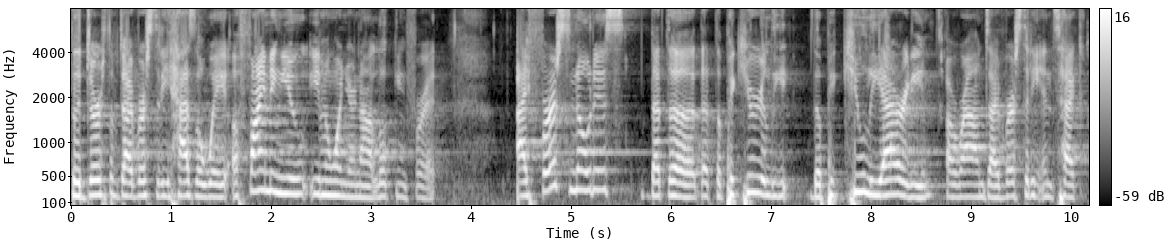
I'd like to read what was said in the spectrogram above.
the dearth of diversity has a way of finding you even when you're not looking for it. I first noticed that the, that the, peculiarly, the peculiarity around diversity in tech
